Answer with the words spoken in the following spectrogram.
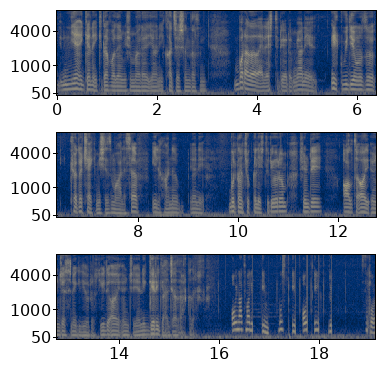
Niye gene iki defa demişim öyle yani kaç yaşındasın? Burada da eleştiriyorum yani ilk videomuzu kötü çekmişiz maalesef. İlhan'ı yani buradan çok eleştiriyorum. Şimdi 6 ay öncesine gidiyoruz. 7 ay önce yani geri geleceğiz arkadaşlar. Oynatma in. Boost in. Oy il. Dü. Spor.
